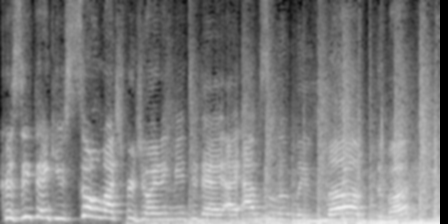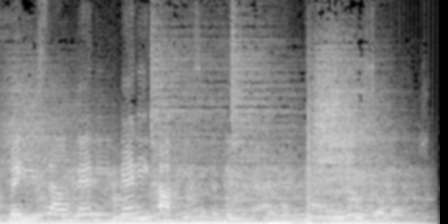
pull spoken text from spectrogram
Crissy, thank you so much for joining me today. I absolutely love the book. May you sell many, many copies of the paperback. Thank you so much.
